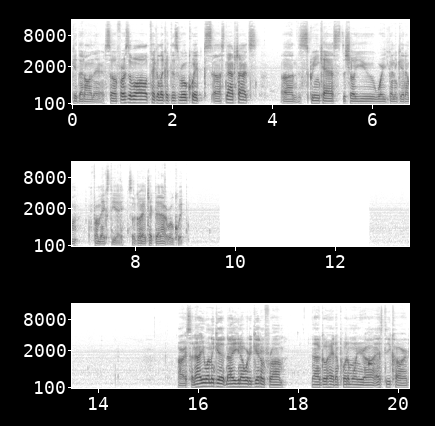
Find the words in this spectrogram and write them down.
get that on there. So first of all, take a look at this real quick uh, snapshots, uh, the screencast to show you where you're going to get them from XDA. So go ahead check that out real quick. Alright, so now you want to get, now you know where to get them from. Now go ahead and put them on your uh, SD card.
